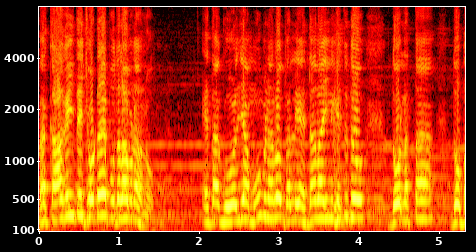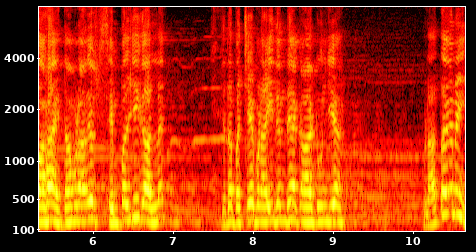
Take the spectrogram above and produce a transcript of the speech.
ਮੈਂ ਕਾਗਜ਼ ਤੇ ਛੋਟਾ ਜਿਹਾ ਪੁਤਲਾ ਬਣਾ ਲਓ। ਏਦਾਂ ਗੋਲ ਜਾਂ ਮੂੰਹ ਬਣਾ ਲਓ, ਥੱਲੇ ਏਦਾਂ ਲਾਈਨ ਖਿੱਚ ਦਿਓ। ਦੋ ਲੱਤਾਂ, ਦੋ ਬਾਹਾਂ ਏਦਾਂ ਬਣਾ ਦਿਓ ਸਿੰਪਲ ਜੀ ਗੱਲ ਹੈ। ਜਿੱਦਾਂ ਬੱਚੇ ਬਣਾਈ ਦਿੰਦੇ ਆ ਕਾਰਟੂਨ ਜਿਹਾ। ਬਣਾਤਾ ਕਿ ਨਹੀਂ?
